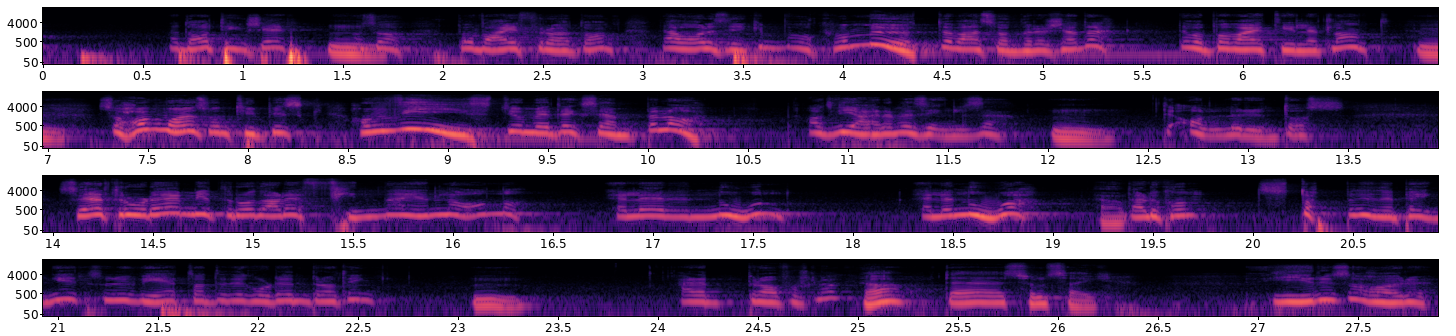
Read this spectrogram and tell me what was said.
Det er da ting skjer. Altså, på vei fra et annet. Det var liksom ikke, var ikke på møte hver søndag det skjedde. Det var på vei til et eller annet. Så han var en sånn typisk Han viste jo med et eksempel da, at vi er en velsignelse Mm. til alle rundt oss. Så jeg tror det, mitt råd er det, finn deg en eller annen, da. Eller noen. Eller noe. Ja. Der du kan stappe dine penger, så du vet at det går til en bra ting. Mm. Er det et bra forslag? Ja, det syns jeg. Gir du, så har du.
